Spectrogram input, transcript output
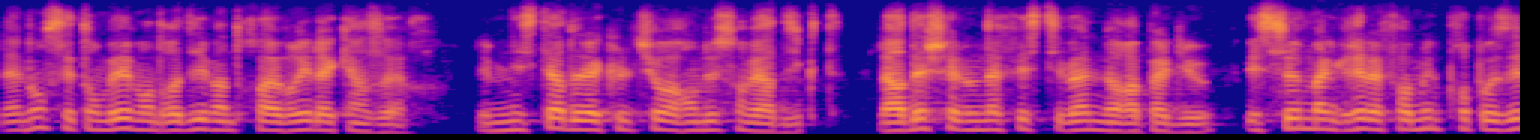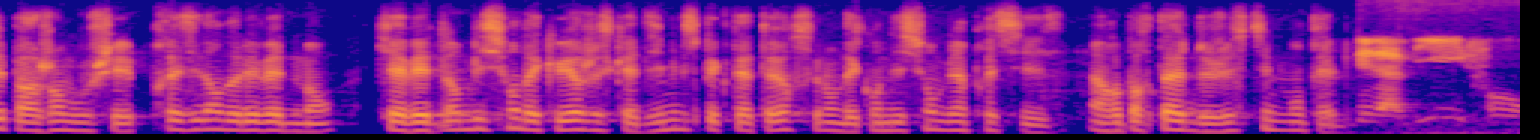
L'annonce est tombée vendredi 23 avril à 15h. Le ministère de la Culture a rendu son verdict. L'Ardèche Aluna Festival n'aura pas lieu, et ce malgré la formule proposée par Jean Boucher, président de l'événement, qui avait l'ambition d'accueillir jusqu'à 10 000 spectateurs selon des conditions bien précises. Un reportage de Justine Montel. La vie, il faut,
